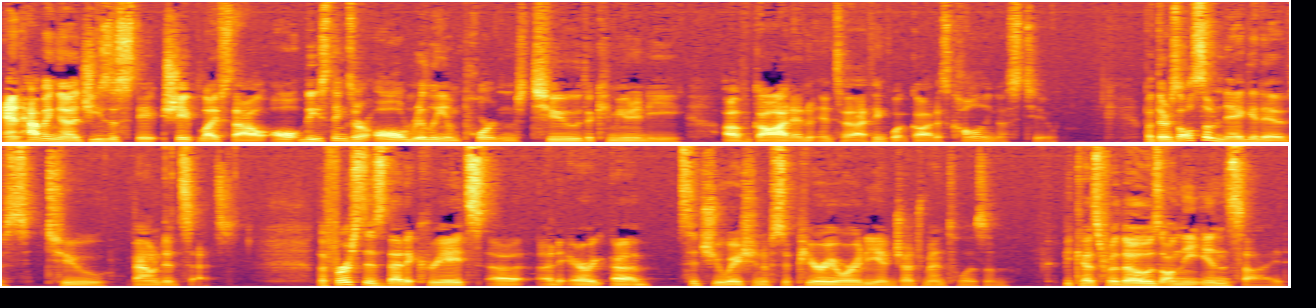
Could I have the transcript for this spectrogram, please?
And having a Jesus shaped lifestyle, all these things are all really important to the community of God and, and to, I think, what God is calling us to. But there's also negatives to bounded sets. The first is that it creates a, a, a situation of superiority and judgmentalism. Because for those on the inside,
